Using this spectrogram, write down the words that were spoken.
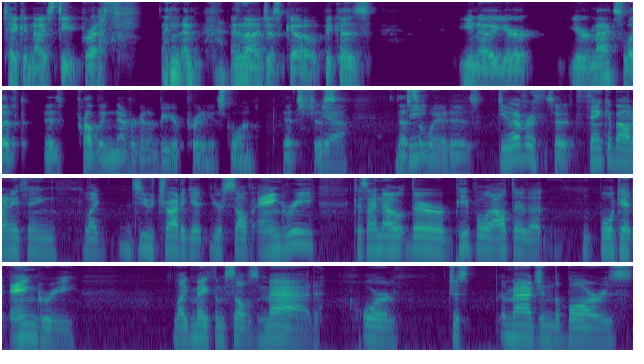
take a nice deep breath and then and then I just go because you know your your max lift is probably never going to be your prettiest one. It's just yeah. that's Do the way it is. Do you ever th- So think about anything like do you try to get yourself angry because i know there are people out there that will get angry like make themselves mad or just imagine the bar is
